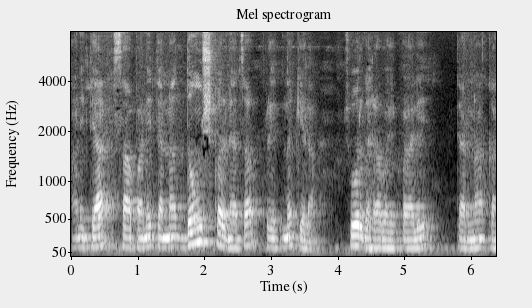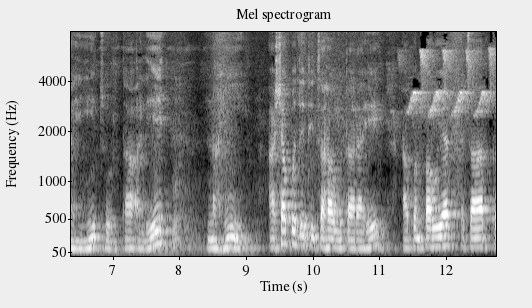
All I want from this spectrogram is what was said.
आणि त्या सापाने त्यांना दंश करण्याचा प्रयत्न केला. चोर घराबाहेर पळाले. त्यांना काहीही चोरता आले नाही. अशा पद्धतीचा हा उतार आहे. आपण पाहूयात याचा अर्थ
